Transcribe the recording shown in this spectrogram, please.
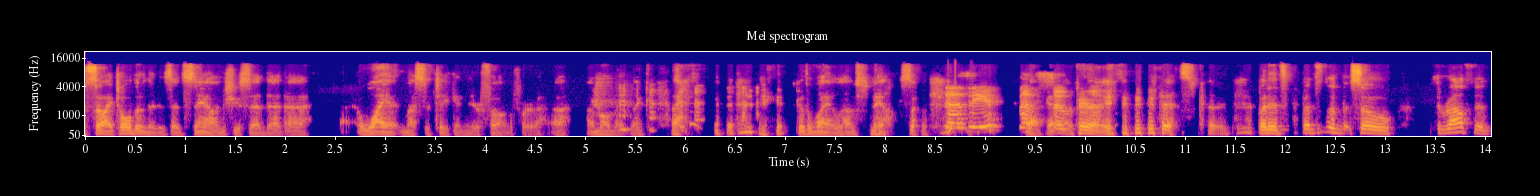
So I told her that it said snail, and she said that. uh Wyatt must have taken your phone for a, a moment, like because Wyatt loves snail. So Does he? That's yeah, so apparently that's good. But it's but but so throughout the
